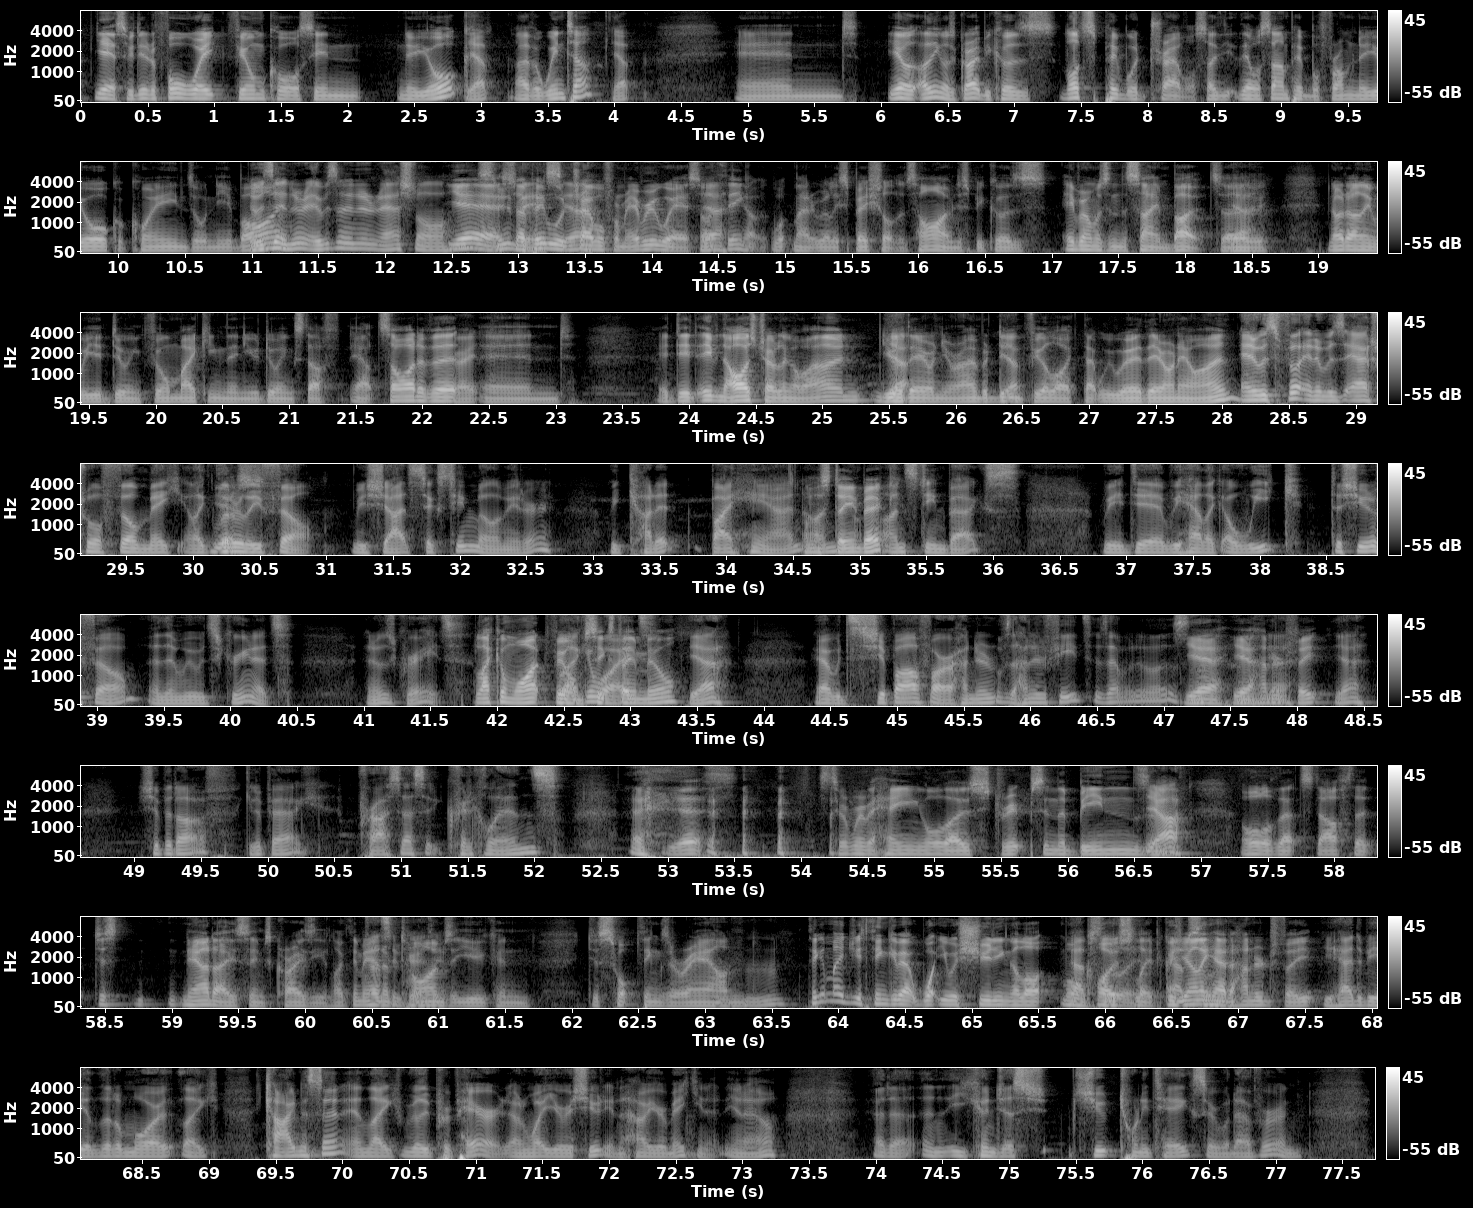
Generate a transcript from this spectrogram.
Yes, we did a four week film course in New York Yep. over winter. Yep. And yeah, I think it was great because lots of people would travel. So there were some people from New York or Queens or nearby. It was, an, inter- it was an international. yeah, so base, people would yeah. travel from everywhere. So I think what made it really special at the time, just because everyone was in the same boat. So Yeah. not only were you doing filmmaking, then you were doing stuff outside of it, Right. and it did. Even though I was traveling on my own, you Yeah. were there on your own, but it didn't feel like that we were there on our own. And it was fil- and it was actual filmmaking, like literally film. We shot 16 millimeter. We cut it by hand On? On Steenbecks. We did. We had like a week to shoot a film, and then we would screen it, and it was great. Black and white film, Black and 16 white. mil. Yeah, yeah. We'd ship off our 100. Was 100 feet? Is that what it was? Yeah, yeah, 100 yeah. feet. Yeah. Ship it off, get it back, process it, critical ends. Yes. Still remember hanging all those strips in the bins. and Yeah. all of that stuff that just nowadays seems crazy. Like the amount of seem crazy. times that you can just swap things around. Mhm. I think it made you think about what you were shooting a lot more Absolutely. closely because you only had 100 feet. you had to be a little more like cognizant and like really prepared on what you were shooting and how you were making it you know to- and you couldn't just shoot 20 takes or whatever and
